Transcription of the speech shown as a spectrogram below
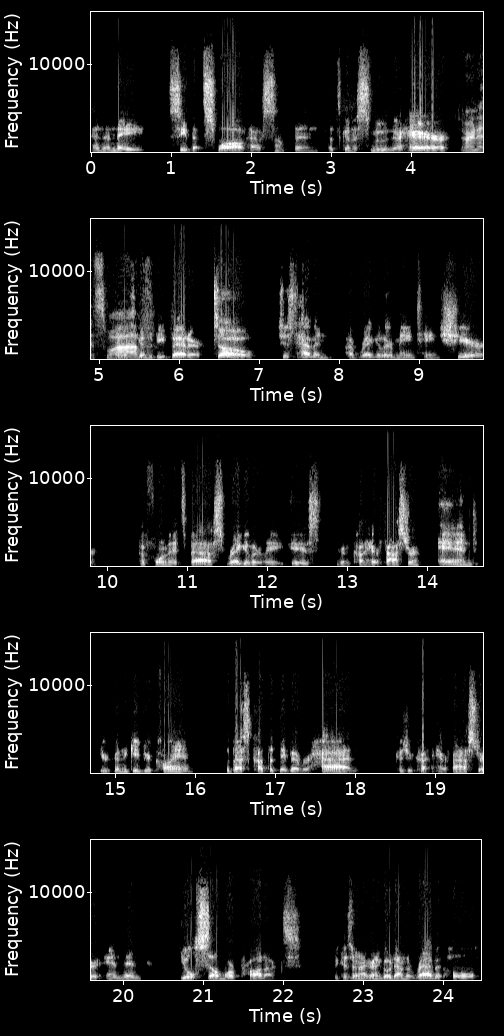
and then they see that Suave has something that's going to smooth their hair. Darn it, Suave. And it's going to be better. So just having a regular maintained shear perform at its best regularly is you're going to cut hair faster and you're going to give your client the best cut that they've ever had because you're cutting hair faster and then you'll sell more products because they're not going to go down the rabbit hole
